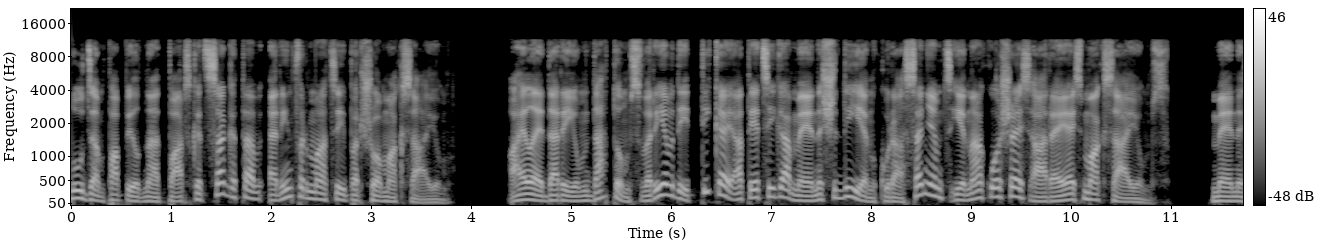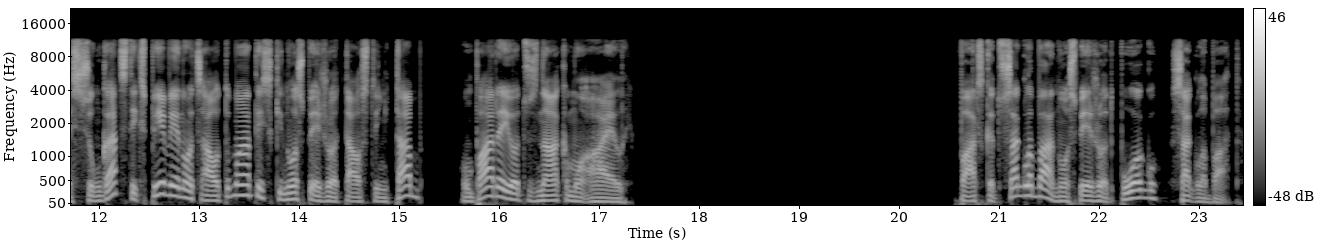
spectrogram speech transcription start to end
lūdzam papildināt pārskatu sagatavi ar informāciju par šo maksājumu. Ailē darījuma datums var ievadīt tikai attiecīgā mēneša dienu, kurā saņemts ienākošais ārējais maksājums. Mēnesis un gads tiks pievienots automātiski, nospiežot taustiņu tab un pārējot uz nākamo aili. Pārskatu saglabā, nospiežot pogu Saglabāt.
